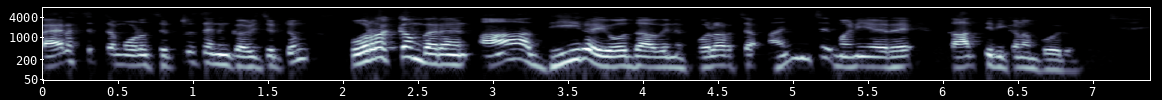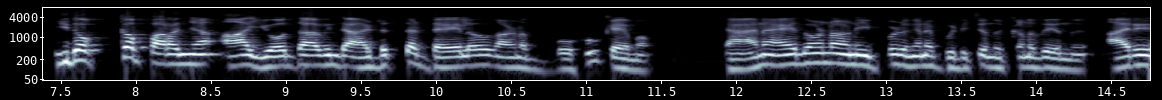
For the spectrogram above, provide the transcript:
പാരസെറ്റമോളും സിട്രിസനും കഴിച്ചിട്ടും ഉറക്കം വരാൻ ആ ധീര യോദ്ധാവിന് പുലർച്ചെ അഞ്ച് മണിവരെ കാത്തിരിക്കണം പോലും. ഇതൊക്കെ പറഞ്ഞ ആ യോദ്ധാവിന്റെ അടുത്ത ഡയലോഗാണ് ബഹുകേമം. ഞാനായതുകൊണ്ടാണ് ഇപ്പോഴും ഇങ്ങനെ പിടിച്ചു നിൽക്കുന്നത് എന്ന്. ആര്?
